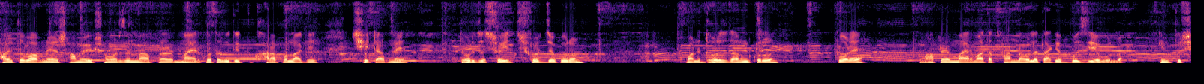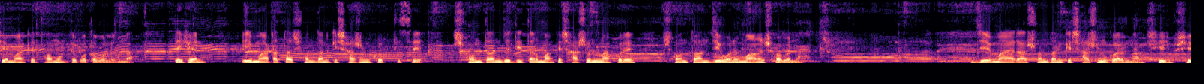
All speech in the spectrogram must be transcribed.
হয়তো বা আপনার সাময়িক সময়ের জন্য আপনার মায়ের কথা যদি একটু খারাপও লাগে, সেটা আপনি ধৈর্যের সহিত সহ্য করুন মানে ধৈর্য ধারণ করুন, পরে আপনার মায়ের মাথা ঠান্ডা হলে তাকে বুঝিয়ে বলো কিন্তু সে মাকে ধমক দিয়ে কথা বলেন না। দেখেন, এই মাটা তার সন্তানকে শাসন করতেছে। সন্তান যদি তার মাকে শাসন না করে, সন্তান জীবনে মানুষ হবে না। যে মায়েরা সন্তানকে শাসন করে না, সে সে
